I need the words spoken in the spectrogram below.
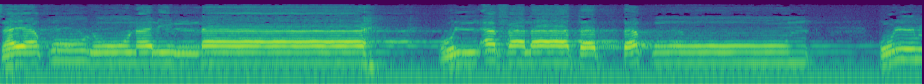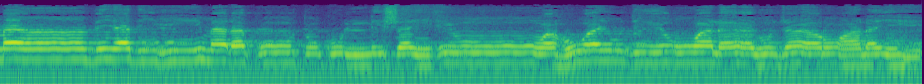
سَيَقُولُونَ لِلَّهِ ۚ قُلْ أَفَلَا تَتَّقُونَ قُلْ مَن بِيَدِهِ مَلَكُوتُ كُلِّ شَيْءٍ وَهُوَ يُجِيرُ وَلَا يُجَارُ عَلَيْهِ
